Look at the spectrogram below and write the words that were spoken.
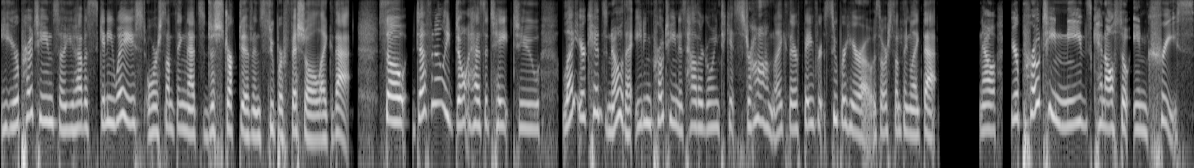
eat your protein so you have a skinny waist or something that's destructive and superficial like that. So, definitely don't hesitate to let your kids know that eating protein is how they're going to get strong, like their favorite superheroes or something like that. Now, your protein needs can also increase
